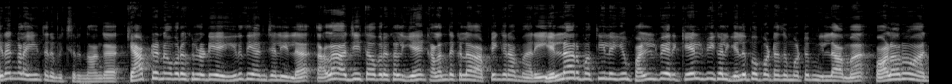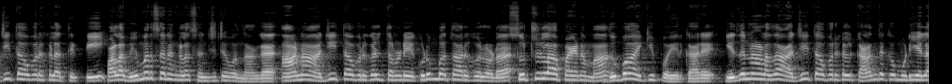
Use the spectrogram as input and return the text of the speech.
இரங்கலையும் தெரிவிச்சிருந்தாங்க. கேப்டன் அவர்களுடைய இறுதி அஞ்சலியில தல அஜித் அவர்கள் ஏன் கலந்துக்கல அப்படிங்கிற மாதிரி எல்லார் மத்தியிலையும் பல்வேறு கேள்விகள் எழுப்பப்பட்டது மட்டும் இல்லாம பலரும் அஜித் அவர்களை திட்டி பல விமர்சனங்களை செஞ்சுட்டு வந்தாங்க. ஆனா அஜித் அவர்கள் தன்னுடைய குடும்பத்தார்களோட சுற்றுலா பயணமா துபாய்க்கு போயிருக்காரு. இதனாலதான் அஜித் அவர்கள் கலந்துக்க முடியல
